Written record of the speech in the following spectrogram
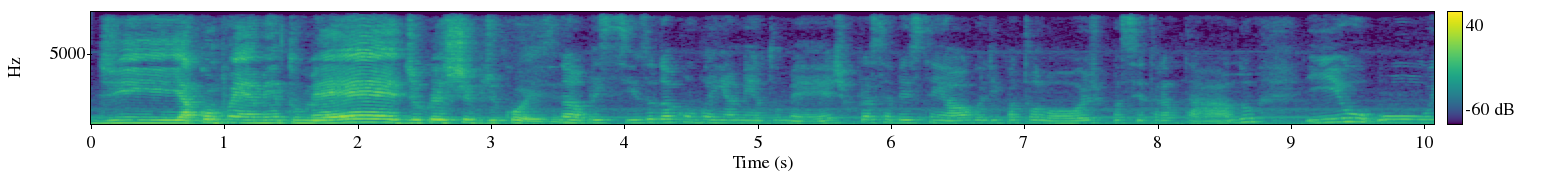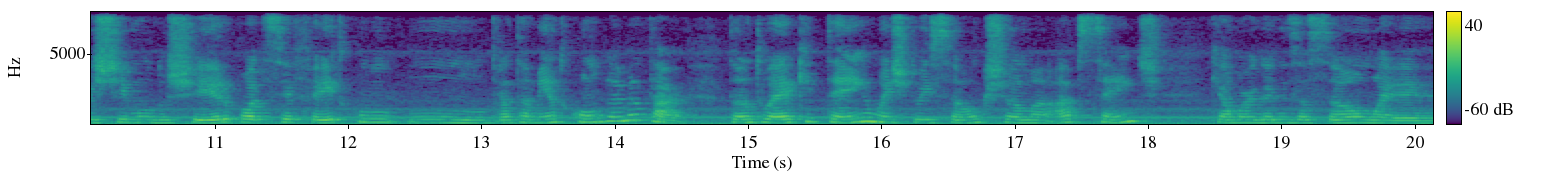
de acompanhamento médico, esse tipo de coisa? Não, precisa do acompanhamento médico para saber se tem algo ali patológico para ser tratado. E o, o estímulo do cheiro pode ser feito com um tratamento complementar. Tanto é que tem uma instituição que chama Absent, que é uma organização, é,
